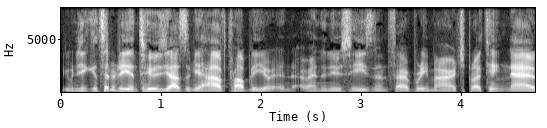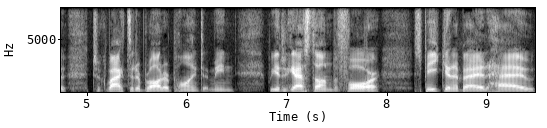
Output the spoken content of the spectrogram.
when you consider the enthusiasm you have probably in, around the new season in February March but I think now to go back to the broader point I mean we had a guest on before speaking about how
